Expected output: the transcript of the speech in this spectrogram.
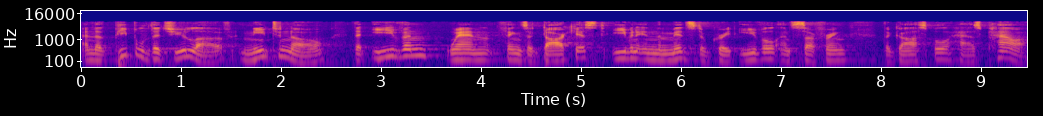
And the people that you love need to know that even when things are darkest, even in the midst of great evil and suffering, the gospel has power.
